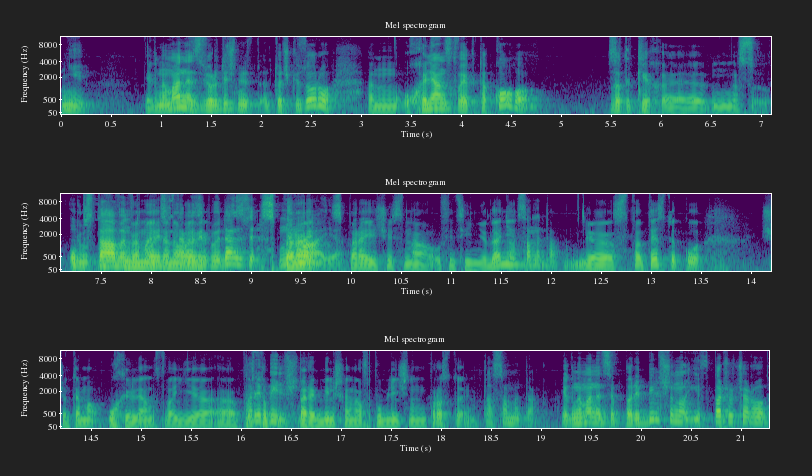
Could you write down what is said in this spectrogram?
Ні. Як на мене, з юридичної точки зору, ем, ухилянства як такого, за таких е, обставин Ви такої маєте на системи увазі, відповідальності спирай- немає. спираючись на офіційні дані, Так, саме так. е, статистику, що тема ухилянства є е, просто Перебільшена. перебільшена в публічному просторі. Та саме так. Як на мене, це перебільшено, і в першу чергу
